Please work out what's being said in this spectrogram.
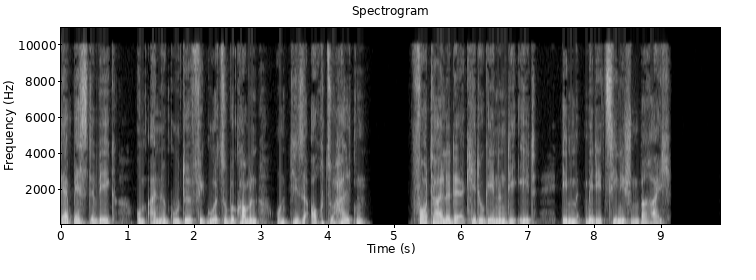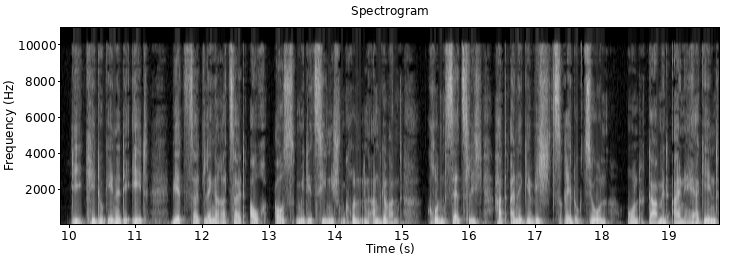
der beste Weg, um eine gute Figur zu bekommen und diese auch zu halten. Vorteile der ketogenen Diät im medizinischen Bereich die ketogene Diät wird seit längerer Zeit auch aus medizinischen Gründen angewandt. Grundsätzlich hat eine Gewichtsreduktion und damit einhergehend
